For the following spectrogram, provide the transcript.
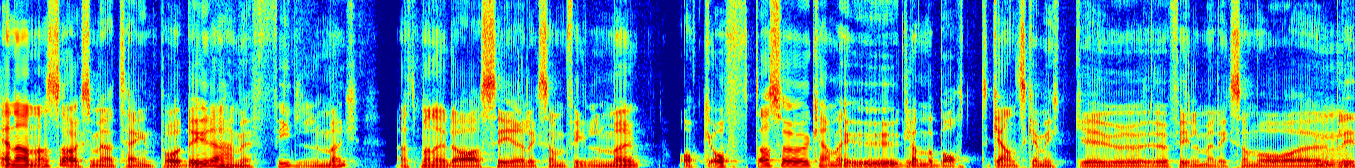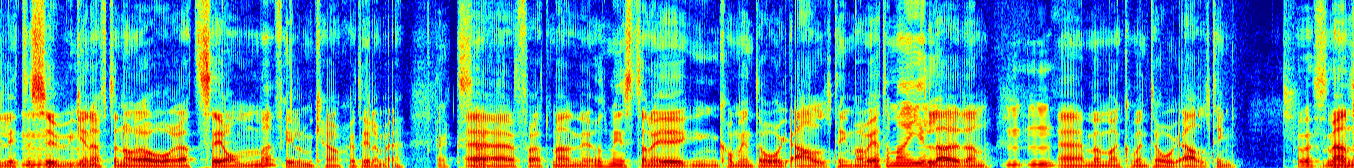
En annan sak som jag har tänkt på, det är ju det här med filmer. Att man idag ser liksom filmer. Och ofta så kan man ju glömma bort ganska mycket ur, ur filmer liksom och Mm, bli lite sugen efter några år att se om en film kanske till och med. Eh, för att man åtminstone kommer inte ihåg allting. Man vet att man gillade den, eh, men man kommer inte ihåg allting. Precis. Men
